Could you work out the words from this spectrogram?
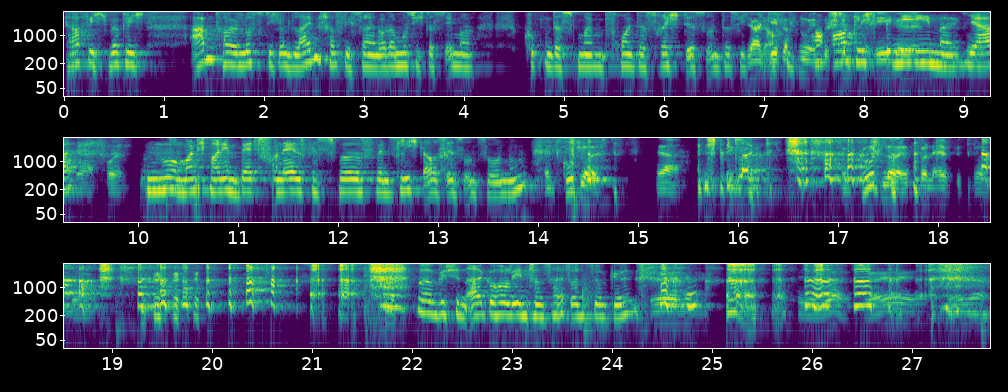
darf ich wirklich abenteuerlustig und leidenschaftlich sein oder muss ich das immer gucken, dass meinem Freund das Recht ist und dass ich ja, geht das ordentlich Regeln benehme, so. ja. ja nur manchmal im Bett von elf bis zwölf, wenn das Licht aus ist und so. Ne? Wenn es gut läuft. Ja. Wenn es gut läuft. Wenn es gut läuft, von elf bis zwölf. Ja. Mal ein bisschen Alkohol intus hat und so, gell? Ja, ja, ja. ja.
